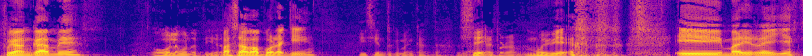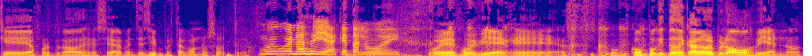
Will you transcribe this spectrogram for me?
Fran Gámez Hola, buenos días. pasaba por aquí. Y siento que me encanta la- Sí, el programa. muy bien. y Mari Reyes, que afortunado desgraciadamente siempre está con nosotros. Muy buenos días, ¿qué tal muy? Pues muy bien, eh, con, con un poquito de calor, pero vamos bien, ¿no?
